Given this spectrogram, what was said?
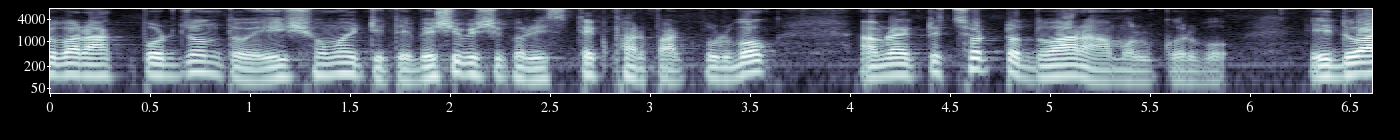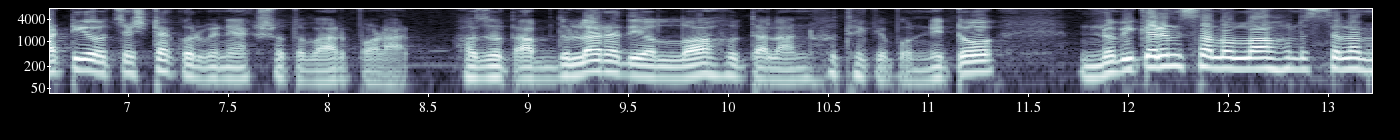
ডোবার আগ পর্যন্ত এই সময়টিতে বেশি বেশি করে ইস্তেকফার পাঠপূর্বক আমরা একটি ছোট্ট দোয়ার আমল করব। এই দোয়াটিও চেষ্টা করবেন একশতবার পড়ার। হজরত আবদুল্লাহ রাদি আল্লাহ তালানহু থেকে বর্ণিত, নবী করিম সাল্লাম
